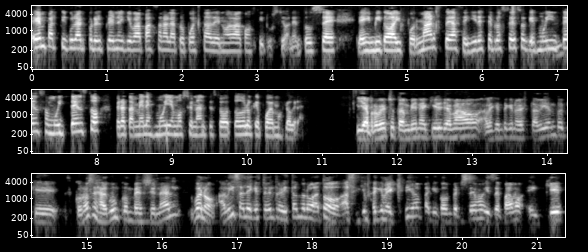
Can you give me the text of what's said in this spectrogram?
en particular por el Pleno y que va a pasar a la propuesta de nueva constitución. Entonces, les invito a informarse, a seguir este proceso que es muy intenso, muy tenso, pero también es muy emocionante sobre todo lo que podemos lograr. Y aprovecho también aquí el llamado a la gente que nos está viendo, que conoces algún convencional, bueno, avísale que estoy entrevistándolo a todos, así que para que me escriban, para que conversemos y sepamos en qué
